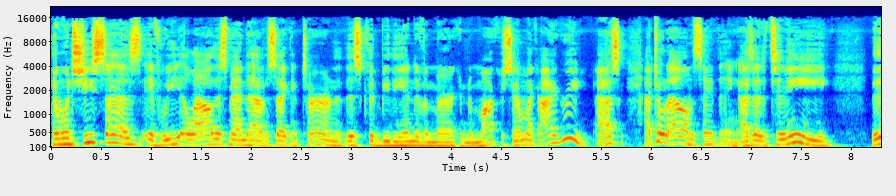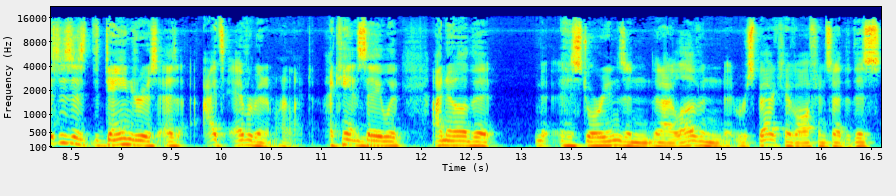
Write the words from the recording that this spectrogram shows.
And when she says, if we allow this man to have a second term, that this could be the end of American democracy, I'm like, I agree. Ask. I told Alan the same thing. I said, to me, this is as dangerous as it's ever been in my lifetime. I can't say mm-hmm. what I know that historians and that I love and respect have often said that this,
